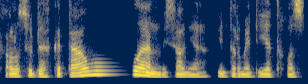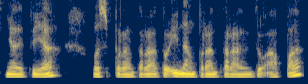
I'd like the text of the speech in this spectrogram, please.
Kalau sudah ketahuan misalnya intermediate hostnya itu ya, host perantara atau inang perantara itu apa,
